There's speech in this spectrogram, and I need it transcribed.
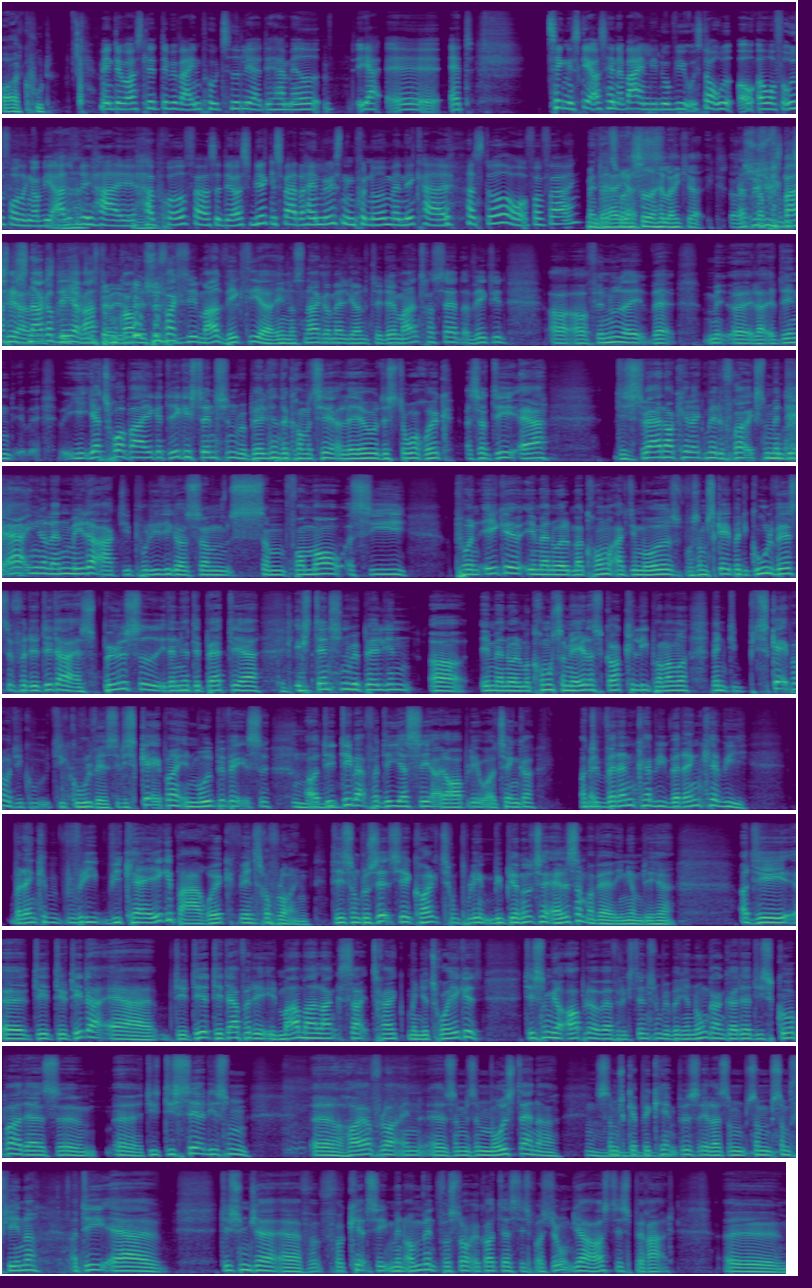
og akut. Men det var også lidt det, vi var inde på tidligere, det her med, ja, øh, at tingene sker også hen ad vejen lige nu. Vi står ud, over for udfordringer, vi aldrig har, øh, har prøvet før, så det er også virkelig svært at have en løsning på noget, man ikke har, har stået over for før. Ikke? Men der ja, tror jeg, jeg, sidder heller ikke her. og Jeg synes, vi bare skal snakke om det her resten af programmet. Jeg synes faktisk, det er meget vigtigere, end at snakke om alle de andre ting. Det er meget interessant og vigtigt at, at finde ud af, hvad... øh, Eller, det er en, jeg tror bare ikke, at det er ikke Extension Rebellion, der kommer til at lave det store ryg. Altså, det er... Det er svært nok heller ikke Mette Frederiksen, men det er en eller anden midteragtig politiker, som, som formår at sige på en ikke Emmanuel Macron-agtig måde, som skaber de gule veste, for det er det, der er spøgelset i den her debat, det er Extension Rebellion og Emmanuel Macron, som jeg ellers godt kan lide på mange måder, men de skaber jo de, de gule veste. De skaber en modbevægelse, mm. og det, det er i hvert fald det, jeg ser eller oplever og tænker. Og det, hvordan kan vi, hvordan kan vi, hvordan kan vi, fordi vi kan ikke bare rykke venstrefløjen. Det er, som du selv siger, et kollektivt problem. Vi bliver nødt til alle sammen at være enige om det her. Og det, øh, det, det er det, der er... Det, det, det er derfor, det er et meget, meget langt sejt træk, men jeg tror ikke... Det, som jeg oplever i hvert fald Extension Rebellion nogle gange gør, det er, at de skubber deres... Øh, øh, de, de ser ligesom øh, højrefløjen øh, som, som modstandere, mm. som skal bekæmpes, eller som, som, som fjender. Og det er... Det synes jeg er for, forkert at se, men omvendt forstår jeg godt deres desperation. Jeg er også desperat. Øh,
